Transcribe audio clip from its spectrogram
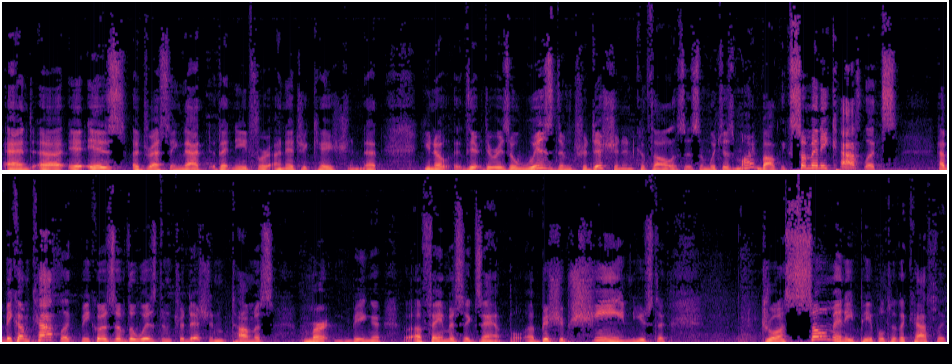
and uh, it is addressing that that need for an education. That you know, there, there is a wisdom tradition in Catholicism which is mind-boggling. So many Catholics have become Catholic because of the wisdom tradition. Thomas Merton being a, a famous example. Uh, Bishop Sheen used to draw so many people to the Catholic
